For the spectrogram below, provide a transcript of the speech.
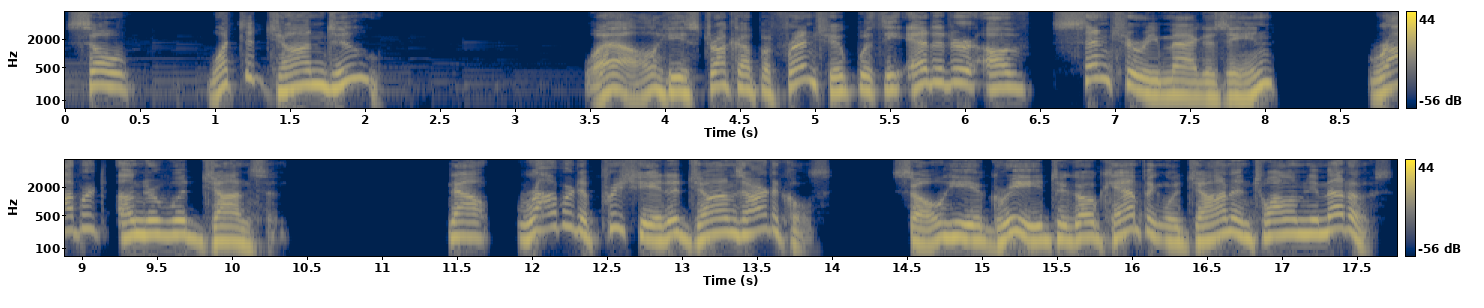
So, what did John do? Well, he struck up a friendship with the editor of Century magazine, Robert Underwood Johnson. Now, Robert appreciated John's articles, so he agreed to go camping with John in Tuolumne Meadows.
